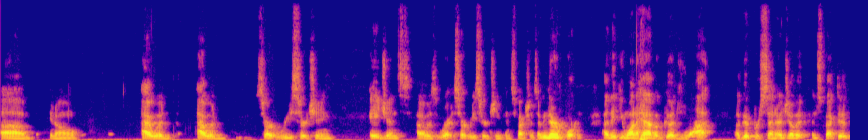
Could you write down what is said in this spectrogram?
um, you know, I would I would start researching agents. I was re- start researching inspections. I mean, they're important. I think you want to have a good lot, a good percentage of it inspected.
